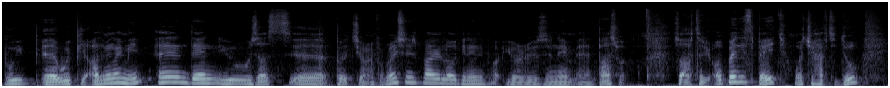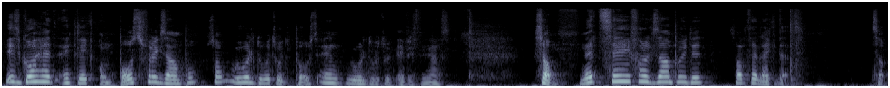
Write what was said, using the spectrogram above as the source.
WP uh, admin I mean and then you just uh, put your information by logging in your username and password. So after you open this page what you have to do is go ahead and click on post for example. So we will do it with post and we will do it with everything else. So let's say for example you did something like that. So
